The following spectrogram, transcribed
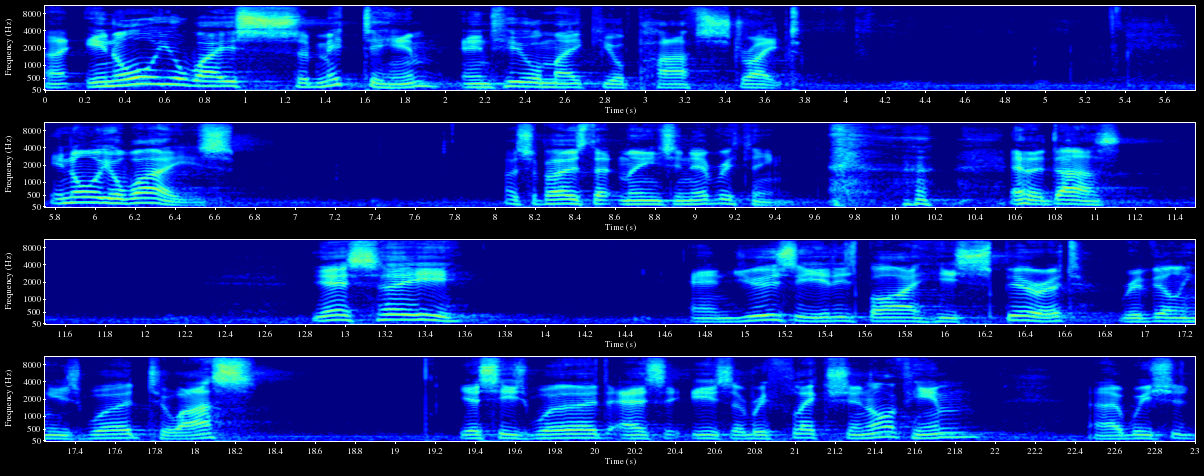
Uh, in all your ways, submit to Him, and He will make your path straight. In all your ways. I suppose that means in everything. and it does. Yes, He and usually it is by His Spirit revealing His Word to us. Yes, His Word, as it is a reflection of Him, uh, we should,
